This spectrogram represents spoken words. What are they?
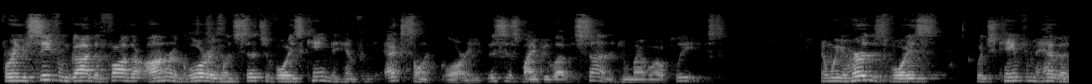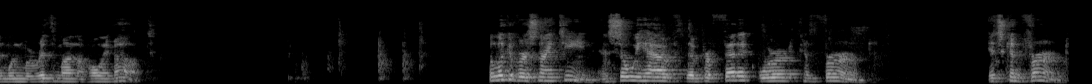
For he received from God the Father honor and glory when such a voice came to him from the excellent glory This is my beloved Son, in whom I am well pleased. And we heard this voice which came from heaven when we were with him on the Holy Mount. But look at verse 19. And so we have the prophetic word confirmed. It's confirmed.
